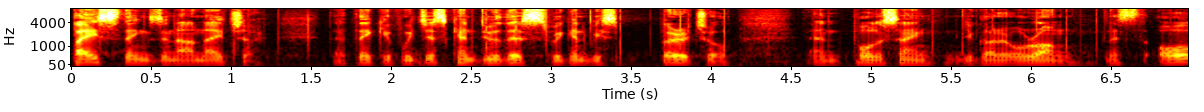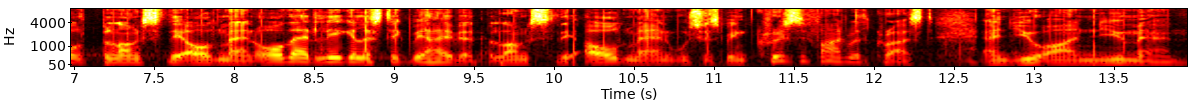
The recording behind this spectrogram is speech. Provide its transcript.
base things in our nature that think if we just can do this, we're going to be spiritual. And Paul is saying, You got it all wrong. That's all belongs to the old man. All that legalistic behavior belongs to the old man, which has been crucified with Christ. And you are a new man,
